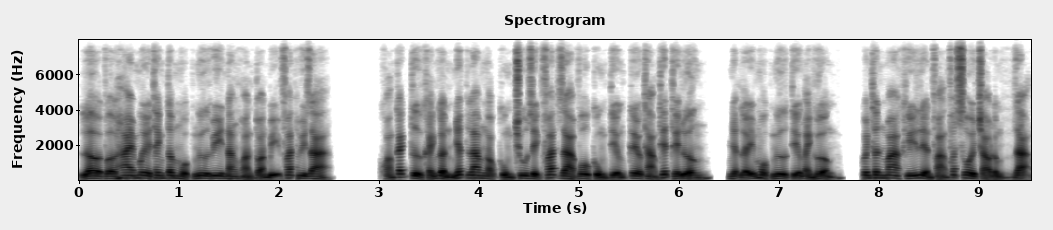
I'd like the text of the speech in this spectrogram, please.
lv hai mươi thanh tâm mục ngư uy năng hoàn toàn bị phát huy ra. Khoảng cách từ khánh gần nhất lam ngọc cùng chu dịch phát ra vô cùng tiếng kêu thảm thiết thê lương, nhận lấy một ngư tiếng ảnh hưởng quanh thân ma khí liền phảng phất sôi trào đồng dạng,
